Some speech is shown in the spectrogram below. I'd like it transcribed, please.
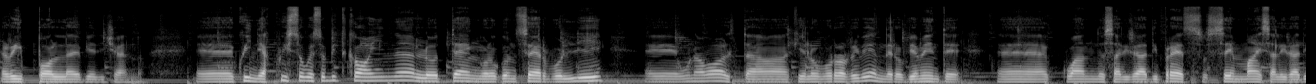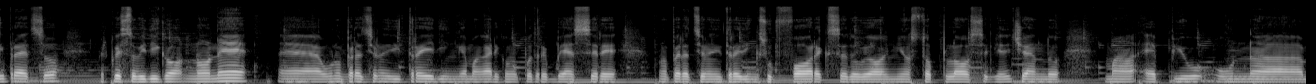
ripple e via dicendo. Eh, quindi acquisto questo bitcoin lo tengo lo conservo lì e una volta che lo vorrò rivendere ovviamente eh, quando salirà di prezzo se mai salirà di prezzo per questo vi dico non è eh, un'operazione di trading magari come potrebbe essere un'operazione di trading sul forex dove ho il mio stop loss e via dicendo ma è più un uh,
